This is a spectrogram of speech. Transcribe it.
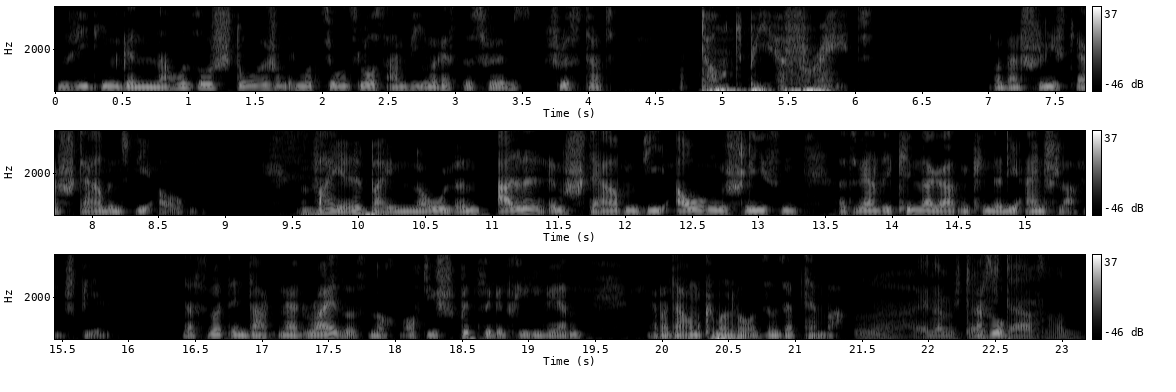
sieht ihn genauso stoisch und emotionslos an wie im Rest des Films, flüstert Don't be afraid. Und dann schließt er sterbend die Augen. Weil bei Nolan alle im Sterben die Augen schließen, als wären sie Kindergartenkinder, die einschlafen spielen. Das wird in Dark Knight Rises noch auf die Spitze getrieben werden, aber darum kümmern wir uns im September. Erinnere mich doch nicht so. daran.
